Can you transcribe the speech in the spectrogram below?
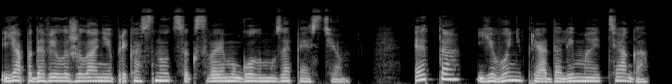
Я подавила желание прикоснуться к своему голому запястью. Это его непреодолимая тяга.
